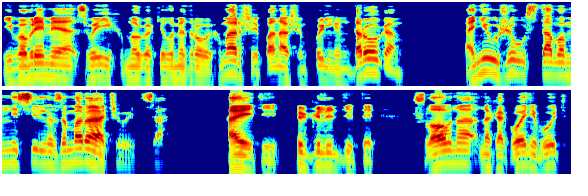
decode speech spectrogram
и во время своих многокилометровых маршей по нашим пыльным дорогам они уже уставом не сильно заморачиваются. А эти, гляди ты, словно на какой-нибудь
